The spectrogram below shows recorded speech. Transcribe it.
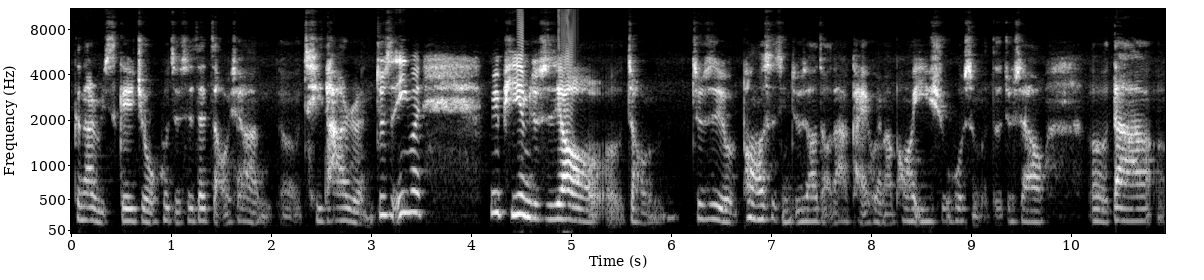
跟他 reschedule，或者是再找一下呃其他人，就是因为因为 PM 就是要呃找，就是有碰到事情就是要找大家开会嘛，碰到 issue 或什么的，就是要呃大家呃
